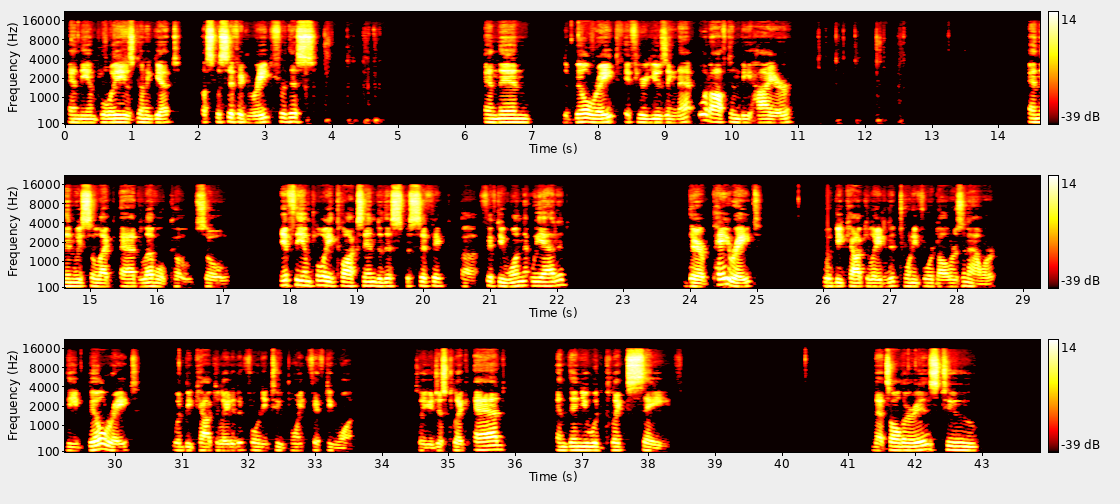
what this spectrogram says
and the employee is going to get a specific rate for this. And then the bill rate, if you're using that, would often be higher. And then we select add level code. So if the employee clocks into this specific uh, 51 that we added, their pay rate would be calculated at $24 an hour. The bill rate would be calculated at 42.51. So you just click add and then you would click save. That's all there is to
